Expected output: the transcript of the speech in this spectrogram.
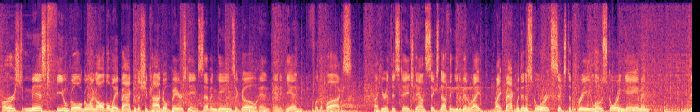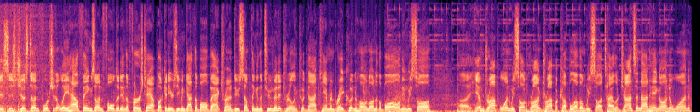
First missed field goal going all the way back to the Chicago Bears game seven games ago, and and again for the Bucks. Uh, here at this stage, down six nothing, you'd have been right, right back within a score. It's six to three, low scoring game, and this is just unfortunately how things unfolded in the first half. Buccaneers even got the ball back, trying to do something in the two minute drill and could not. Cameron Brate couldn't hold onto the ball. I mean, we saw uh, him drop one, we saw Gronk drop a couple of them, we saw Tyler Johnson not hang on to one.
